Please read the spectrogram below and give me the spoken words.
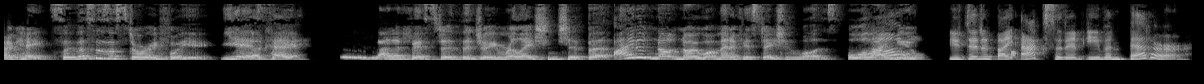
Okay, so this is a story for you. Yes. Okay. manifested the dream relationship, but I did not know what manifestation was. All I oh, knew. You did it by accident, even better.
